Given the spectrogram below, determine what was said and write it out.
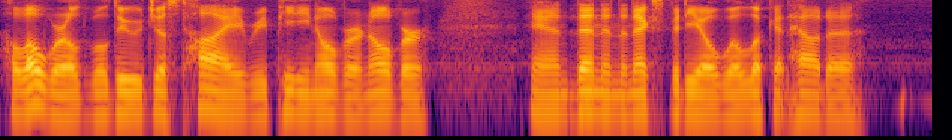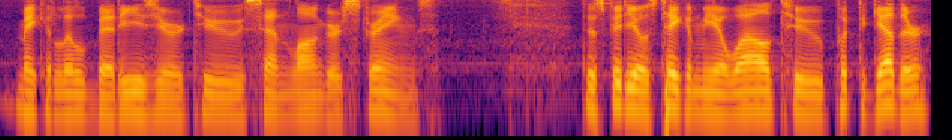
hello world, we'll do just hi repeating over and over. And then in the next video, we'll look at how to make it a little bit easier to send longer strings. This video has taken me a while to put together.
